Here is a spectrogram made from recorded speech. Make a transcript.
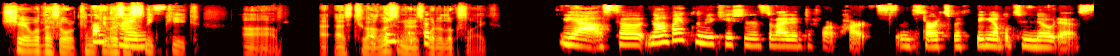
share with us or kind of give us a sneak peek as to our listeners what it looks like? Yeah, so nonviolent communication is divided into four parts and starts with being able to notice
